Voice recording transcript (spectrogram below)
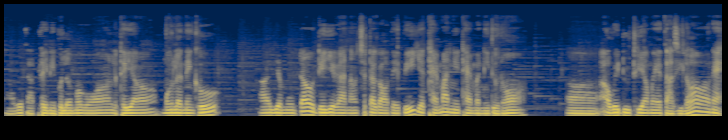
အဝိတာပလိန်နေဖလို့မကောလထေယောမုံလနေခုအာယမုန်တောက်ဒီရကနောင်ချက်တက်ကောက်တဲ့ပြီးရထိုင်မနေထိုင်မနေသူတော့အာအဝိဒုထရမဲတာစီလောနဲ့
